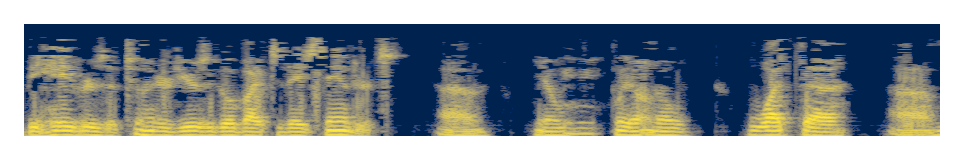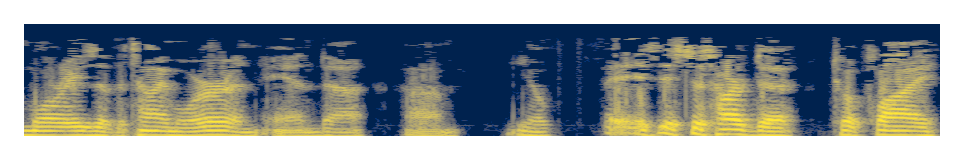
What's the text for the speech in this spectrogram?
behaviors of 200 years ago by today's standards. Um, you know, mm-hmm. we don't know what the uh, mores of the time were, and and uh, um, you know, it's it's just hard to to apply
